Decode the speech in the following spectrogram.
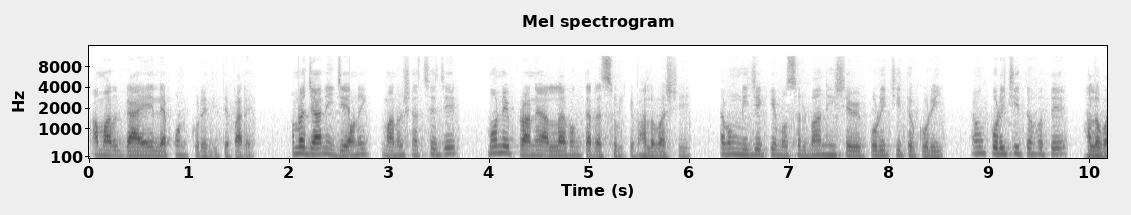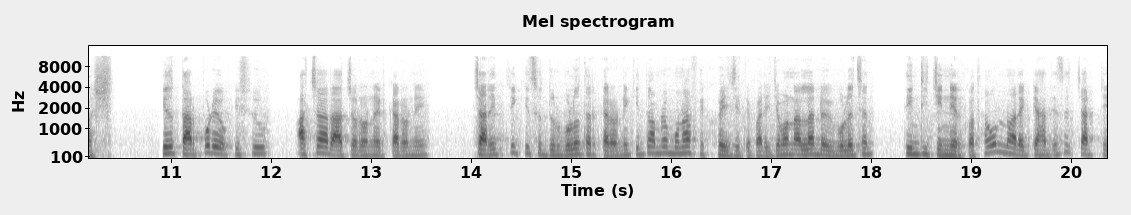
আমার গায়ে লেপন করে দিতে পারে। আমরা জানি যে অনেক মানুষ আছে যে মনে প্রাণে আল্লাহ এবং তার রাসুলকে ভালোবাসি এবং নিজেকে মুসলমান হিসেবে পরিচিত করি এবং পরিচিত হতে ভালোবাসি। কিন্তু তারপরেও কিছু আচার আচরণের কারণে, চারিত্রিক কিছু দুর্বলতার কারণে কিন্তু আমরা মুনাফেক হয়ে যেতে পারি। যেমন আল্লাহ নবী বলেছেন, তিনটি চিহ্নের কথা, অন্য আরেকটি হাদিসে চারটি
